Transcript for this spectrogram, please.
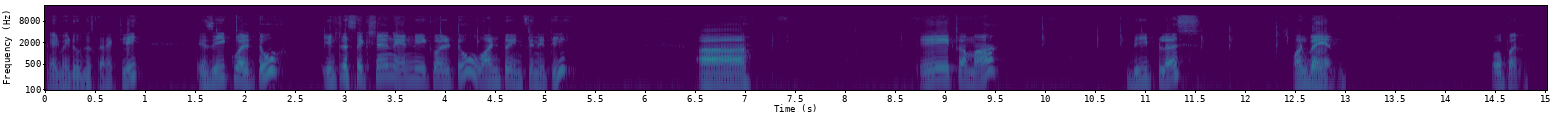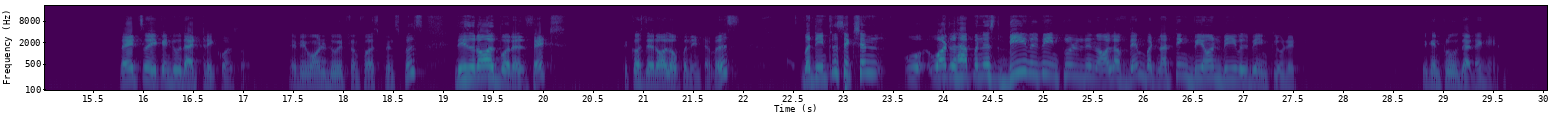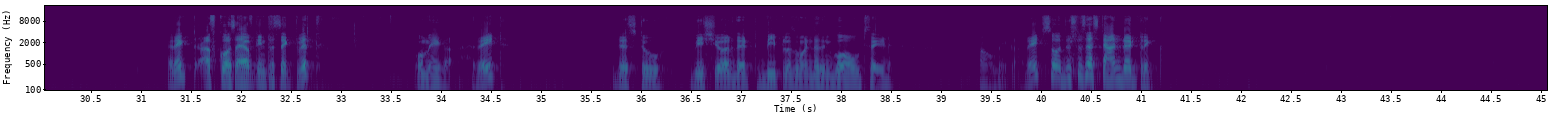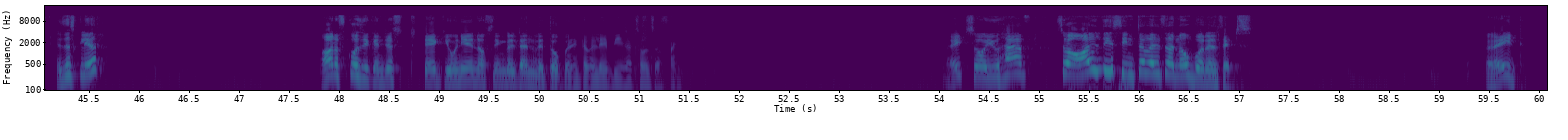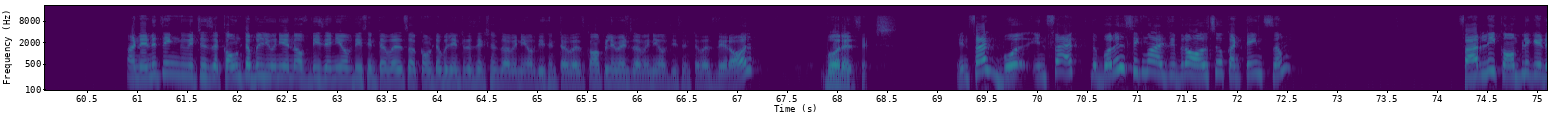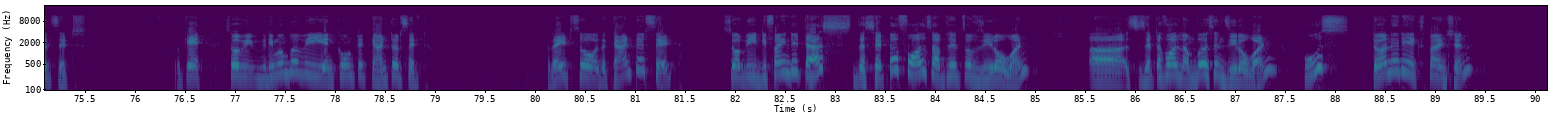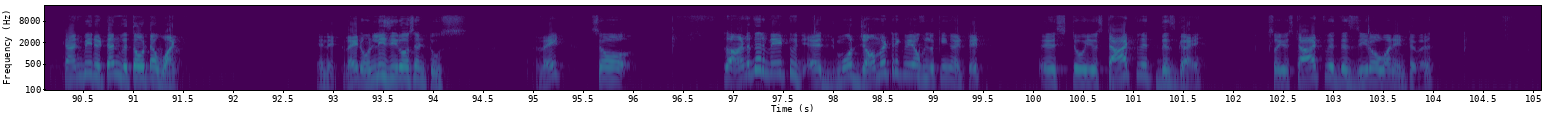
let me do this correctly. Is equal to intersection n equal to 1 to infinity uh, a comma b plus 1 by n. Open. Right. So, you can do that trick also. If you want to do it from first principles these are all Borel sets because they are all open intervals, but the intersection what will happen is b will be included in all of them, but nothing beyond b will be included. You can prove that again correct? Of course, I have to intersect with omega right? Just to be sure that b plus 1 does not go outside uh, omega right. So, this is a standard trick. Is this clear? Or of course, you can just take union of singleton with open interval a b that is also fine. Right. So, you have so all these intervals are now Borel sets. Right and anything which is a countable union of these any of these intervals or countable intersections of any of these intervals complements of any of these intervals they are all Borel sets. In fact, in fact the Borel sigma algebra also contains some fairly complicated sets. Okay. So, we remember we encountered Cantor set right. So, the Cantor set so we defined it as the set of all subsets of 0 1 uh, set of all numbers in 0 1 whose ternary expansion can be written without a 1 in it right only zeros and 2s right. So, so another way to a more geometric way of looking at it is to you start with this guy. So, you start with this 0 1 interval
